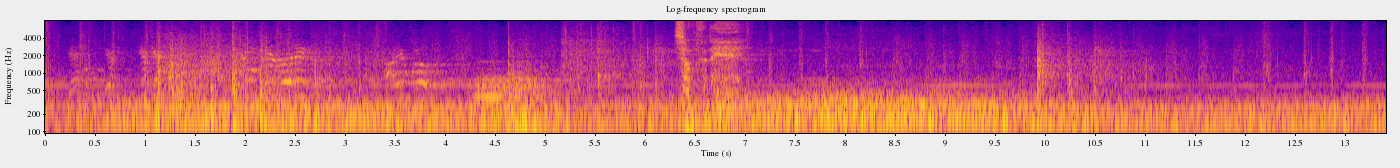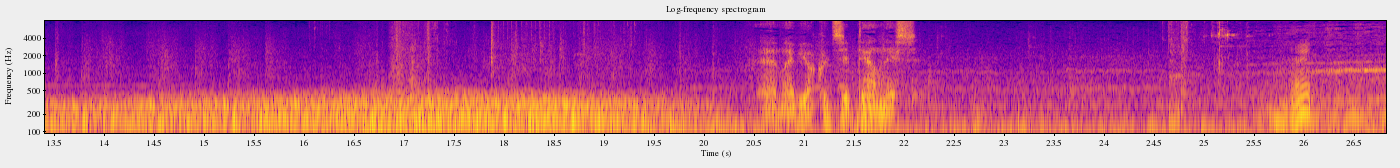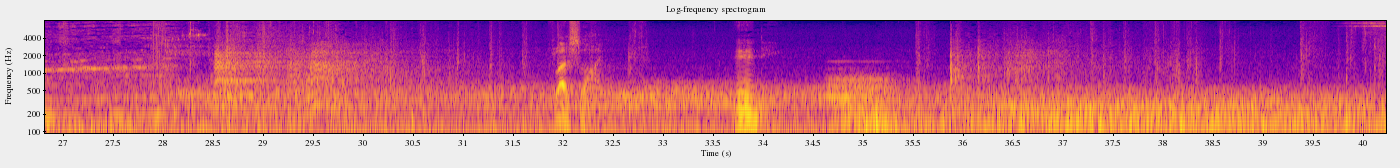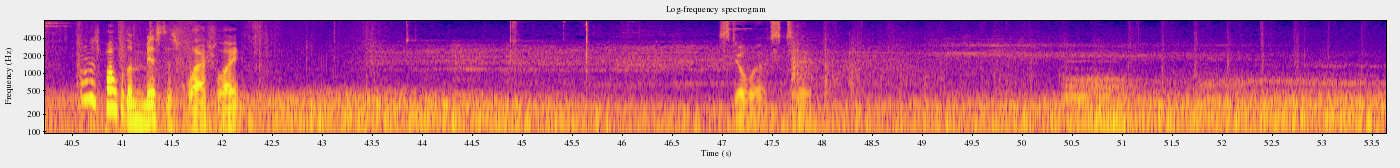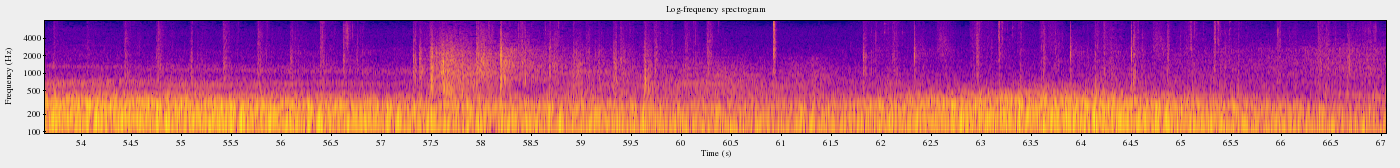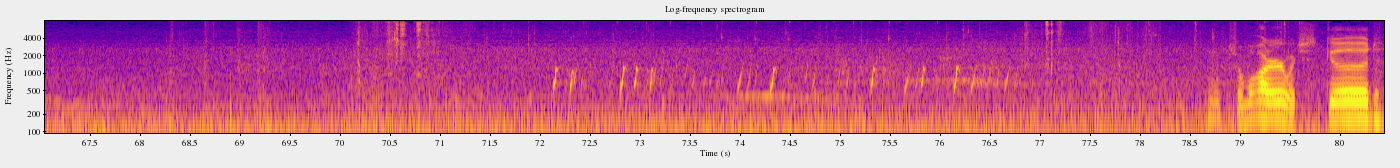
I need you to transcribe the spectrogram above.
Zip down this. Alright. Flashlight. Handy. If it's possible to miss this flashlight. Still works too. Extra water, which is good.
